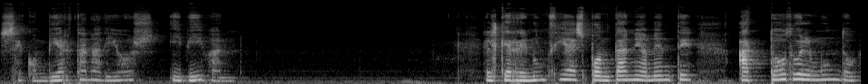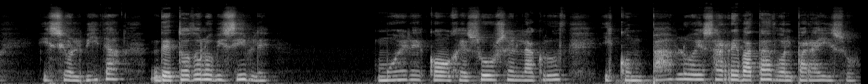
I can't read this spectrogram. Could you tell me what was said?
se conviertan a Dios y vivan. El que renuncia espontáneamente a todo el mundo y se olvida de todo lo visible, muere con Jesús en la cruz y con Pablo es arrebatado al paraíso.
